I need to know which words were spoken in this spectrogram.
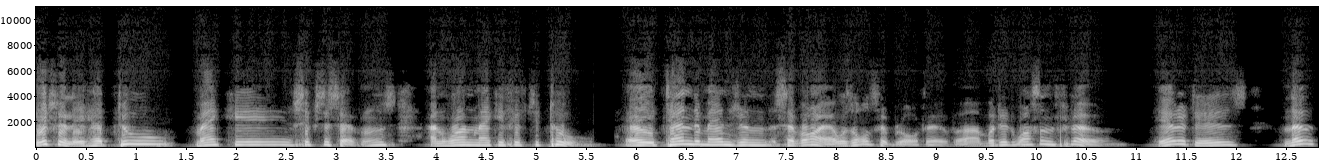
Italy had two Macchi 67s and one Macchi 52. A tandem engine Savoia was also brought over, but it wasn't flown. Here it is. Note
